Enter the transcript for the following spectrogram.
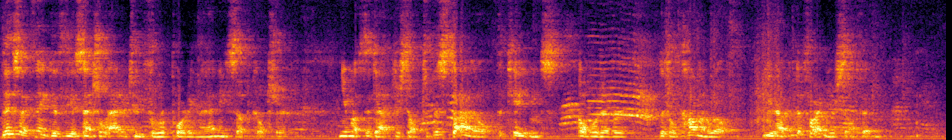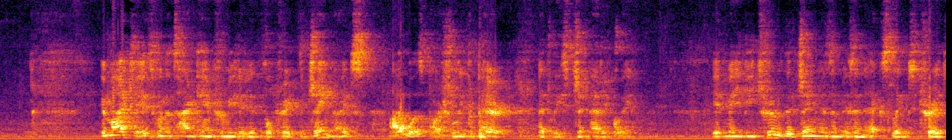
This, I think, is the essential attitude for reporting on any subculture. You must adapt yourself to the style, the cadence of whatever little commonwealth you happen to find yourself in. In my case, when the time came for me to infiltrate the Janeites, I was partially prepared, at least genetically. It may be true that Janeism is an X-linked trait,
